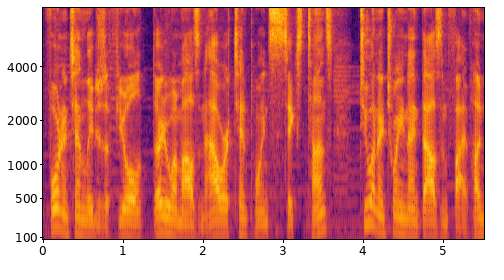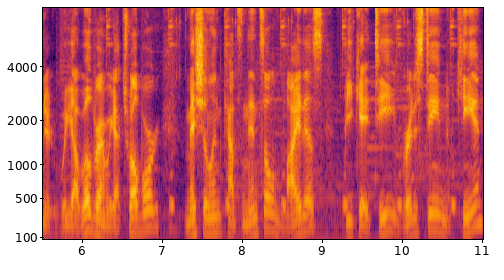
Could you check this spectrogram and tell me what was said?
410 liters of fuel, 31 miles an hour, 10.6 tons, 229,500. We got Wilbrand, we got Trelleborg, Michelin, Continental, Midas, BKT, Vredestein, Nokian.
